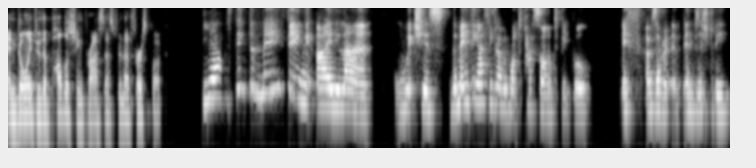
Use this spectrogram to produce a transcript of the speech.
and going through the publishing process for that first book? Yeah, I think the main thing I learned, which is the main thing I think I would want to pass on to people if I was ever in a position to be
